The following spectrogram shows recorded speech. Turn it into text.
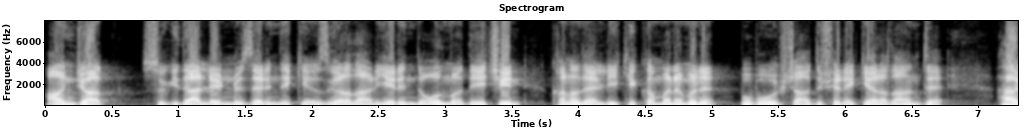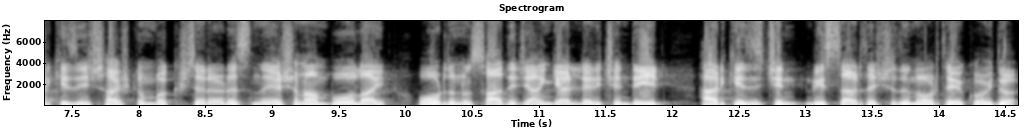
Ancak su giderlerinin üzerindeki ızgaralar yerinde olmadığı için Kanal 52 kameramanı bu boşluğa düşerek yaralandı. Herkesin şaşkın bakışları arasında yaşanan bu olay ordunun sadece engelliler için değil herkes için riskler taşıdığını ortaya koydu.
